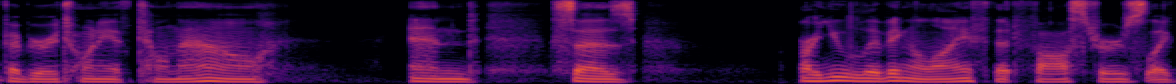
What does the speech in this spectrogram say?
February 20th till now and says, Are you living a life that fosters like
